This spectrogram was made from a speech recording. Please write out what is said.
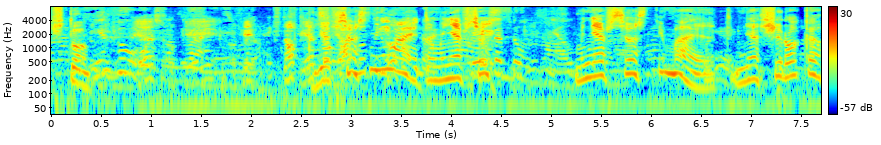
Что? Я все снимает, у меня все, меня все снимает. У меня широкая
